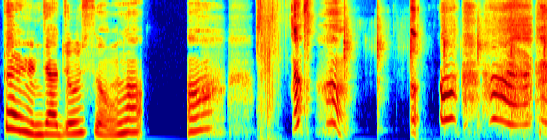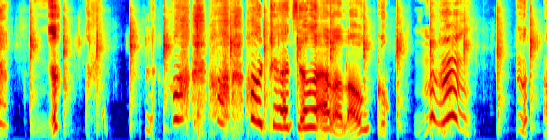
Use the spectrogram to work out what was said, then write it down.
干人家就行了 啊。啊插进来了，老公，啊啊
